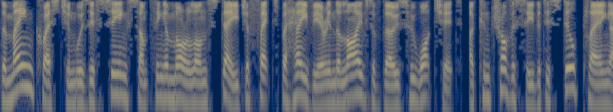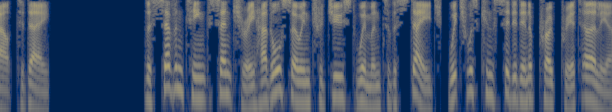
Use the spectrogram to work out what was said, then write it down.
The main question was if seeing something immoral on stage affects behavior in the lives of those who watch it, a controversy that is still playing out today. The 17th century had also introduced women to the stage, which was considered inappropriate earlier.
